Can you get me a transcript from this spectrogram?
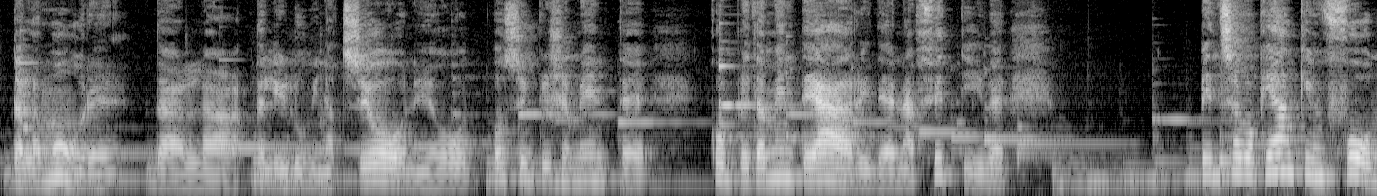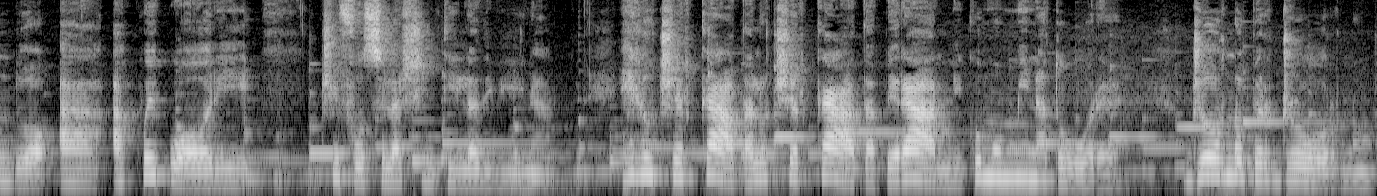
dall'amore, dalla, dall'illuminazione o, o semplicemente completamente aride e inaffettive, pensavo che anche in fondo a, a quei cuori ci fosse la scintilla divina. E l'ho cercata, l'ho cercata per anni come un minatore, giorno per giorno,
